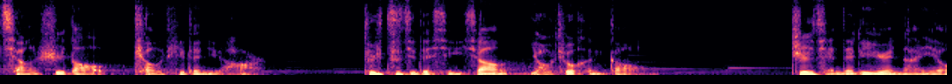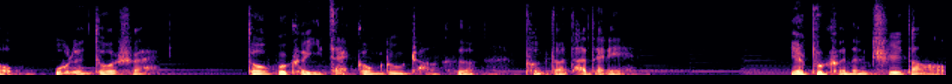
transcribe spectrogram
强势到挑剔的女孩，对自己的形象要求很高。之前的历任男友无论多帅，都不可以在公众场合碰到她的脸，也不可能吃到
